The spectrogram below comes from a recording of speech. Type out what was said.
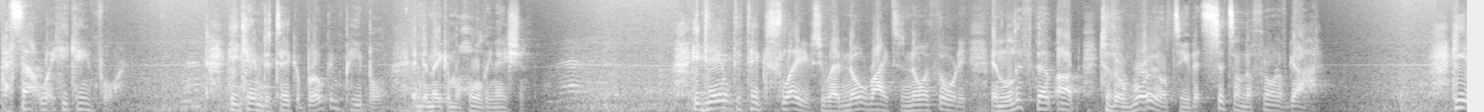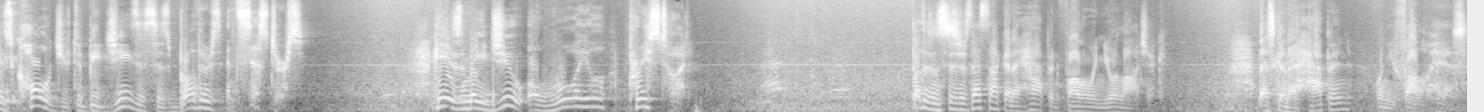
That's not what He came for. He came to take a broken people and to make them a holy nation. He came to take slaves who had no rights and no authority and lift them up to the royalty that sits on the throne of God. He has called you to be Jesus' brothers and sisters. He has made you a royal priesthood. Brothers and sisters, that's not going to happen following your logic. That's going to happen when you follow His.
